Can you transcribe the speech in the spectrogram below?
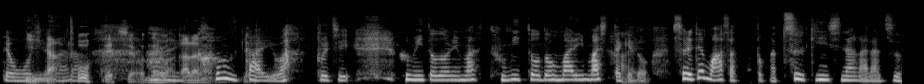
て思いいや、ながら。どうでしょうね、わ、はいからない。今回は無事踏みとどりま、踏みとどまりましたけど、はいそれでも朝とか通勤しながらずっ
